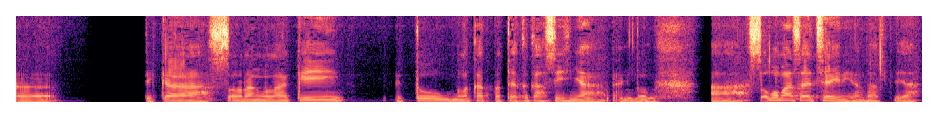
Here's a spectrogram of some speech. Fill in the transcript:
eh, ketika seorang lelaki itu melekat pada kekasihnya. Nah, itu. Ah, seumpama saja ini sahabat ya.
